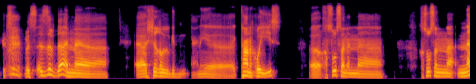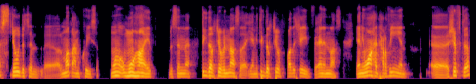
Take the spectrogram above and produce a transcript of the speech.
بس الزبدة إن آه، الشغل قد يعني آه، كان كويس. آه، خصوصا إن خصوصا إن نفس جودة ال- المطعم كويسة. مو مو هايط بس انه تقدر تشوف الناس يعني تقدر تشوف هذا الشيء في عين الناس. يعني واحد حرفيا شفته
